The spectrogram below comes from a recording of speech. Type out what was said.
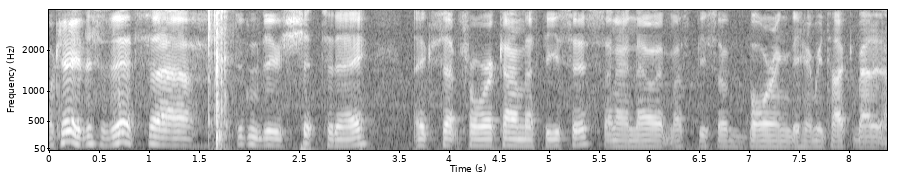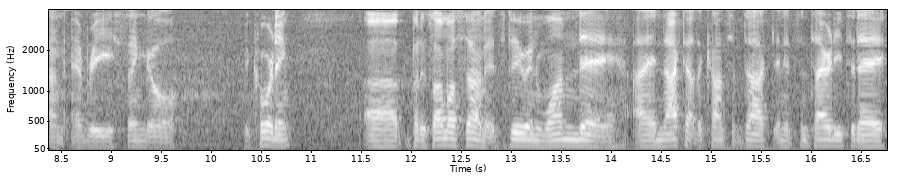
Okay, this is it. Uh, didn't do shit today except for work on the thesis, and I know it must be so boring to hear me talk about it on every single recording. Uh, but it's almost done. It's due in one day. I knocked out the concept doc in its entirety today.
